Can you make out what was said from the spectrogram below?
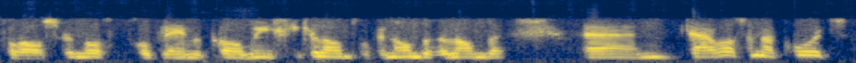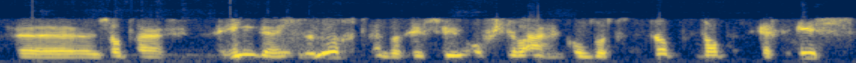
Voor als er nog problemen komen in Griekenland of in andere landen. daar was een akkoord, uh, zat daar, hing in de lucht. En dat is nu officieel aangekondigd dat dat er is.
